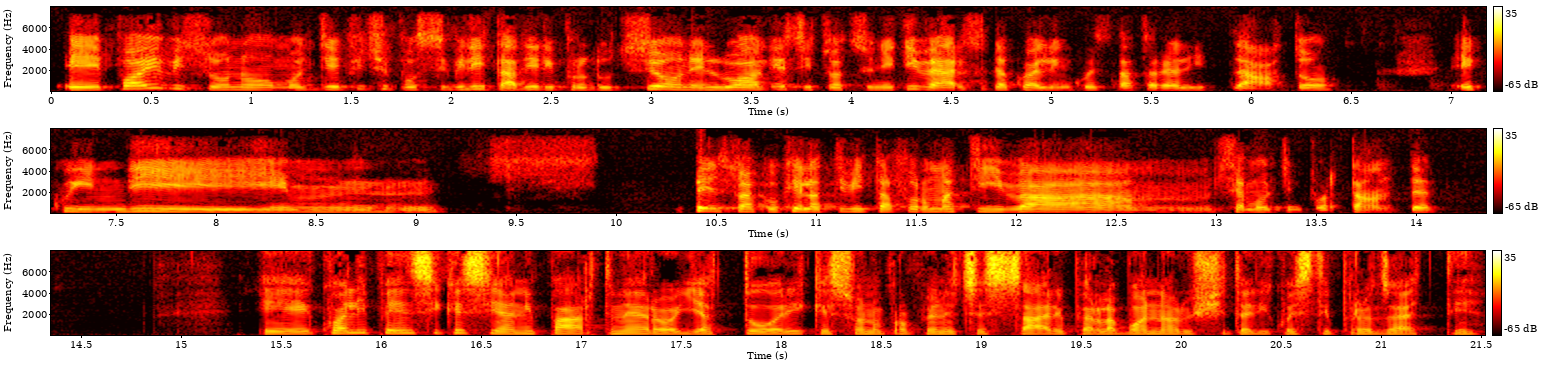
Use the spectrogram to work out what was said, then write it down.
E poi vi sono molteplici possibilità di riproduzione in luoghi e situazioni diversi da quelli in cui è stato realizzato. E quindi mh, mm, penso ecco, che l'attività formativa mh, mm, sia molto importante. E quali pensi che siano i partner o gli attori che sono proprio necessari per la buona riuscita di questi progetti?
